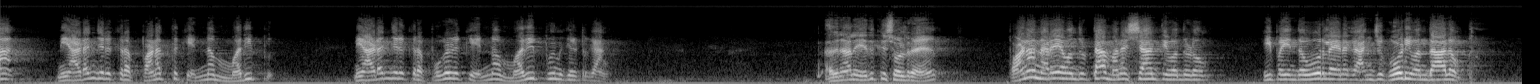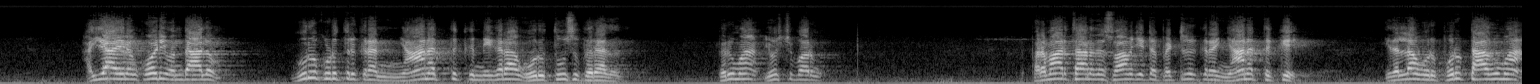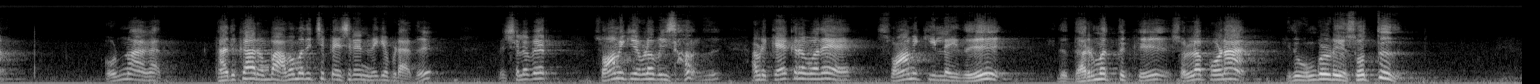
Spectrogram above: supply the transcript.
நீ அடைஞ்சிருக்கிற பணத்துக்கு என்ன மதிப்பு? நீ அடைஞ்சிருக்கிற புகழுக்கு என்ன மதிப்புன்னு கேட்டிருக்காங்க. அதனால எதுக்கு சொல்றேன்? பணம் நிறைய வந்துட்டா மனசாந்தி வந்துடும். இப்ப இந்த ஊர்ல எனக்கு அஞ்சு கோடி வந்தாலும் ஐயாயிரம் கோடி வந்தாலும் குரு கொடுத்திருக்கிற ஞானத்துக்கு நிகரா ஒரு தூசு பெறாதது பெருமா? யோசிச்சு பாருங்க. பரமார்த்தானந்த சுவாமிஜிட்ட பெற்றிருக்கிற ஞானத்துக்கு இதெல்லாம் ஒரு பொருட்டாகுமா? ஒன்றும் ஆகாது. நான் அதுக்காக ரொம்ப அவமதிச்சு பேசுறேன்னு நினைக்கப்படாது. சில பேர் சுவாமிக்கு எவ்வளோ பைசா வருது? அப்படி கேட்கிற போதே சுவாமிக்கு இல்லை இது. இது தர்மத்துக்கு சொல்ல போனா இது உங்களுடைய சொத்து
